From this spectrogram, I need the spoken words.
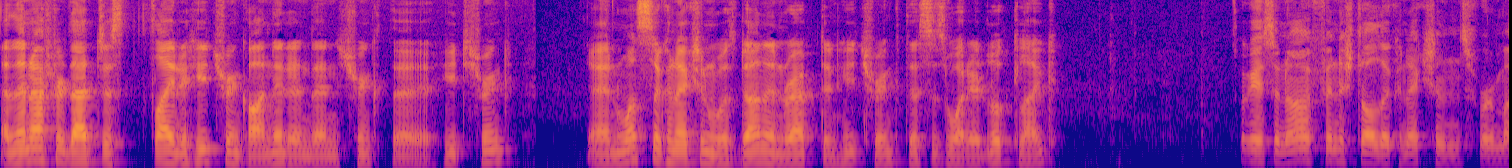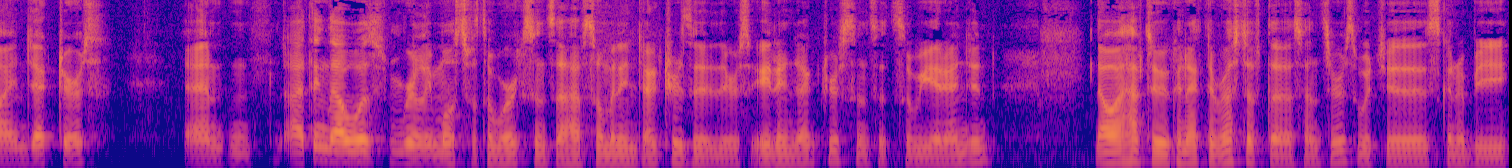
And then after that just slide a heat shrink on it and then shrink the heat shrink. And once the connection was done and wrapped in heat shrink, this is what it looked like. Okay, so now I've finished all the connections for my injectors. And I think that was really most of the work since I have so many injectors. There's 8 injectors since it's a V8 engine. Now I have to connect the rest of the sensors, which is going to be,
